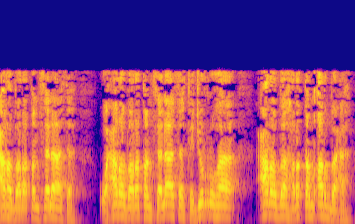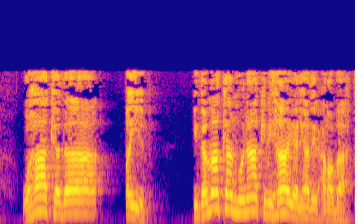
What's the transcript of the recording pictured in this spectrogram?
عربة رقم ثلاثة. وعربة رقم ثلاثة تجرها عربة رقم أربعة. وهكذا طيب إذا ما كان هناك نهاية لهذه العربات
